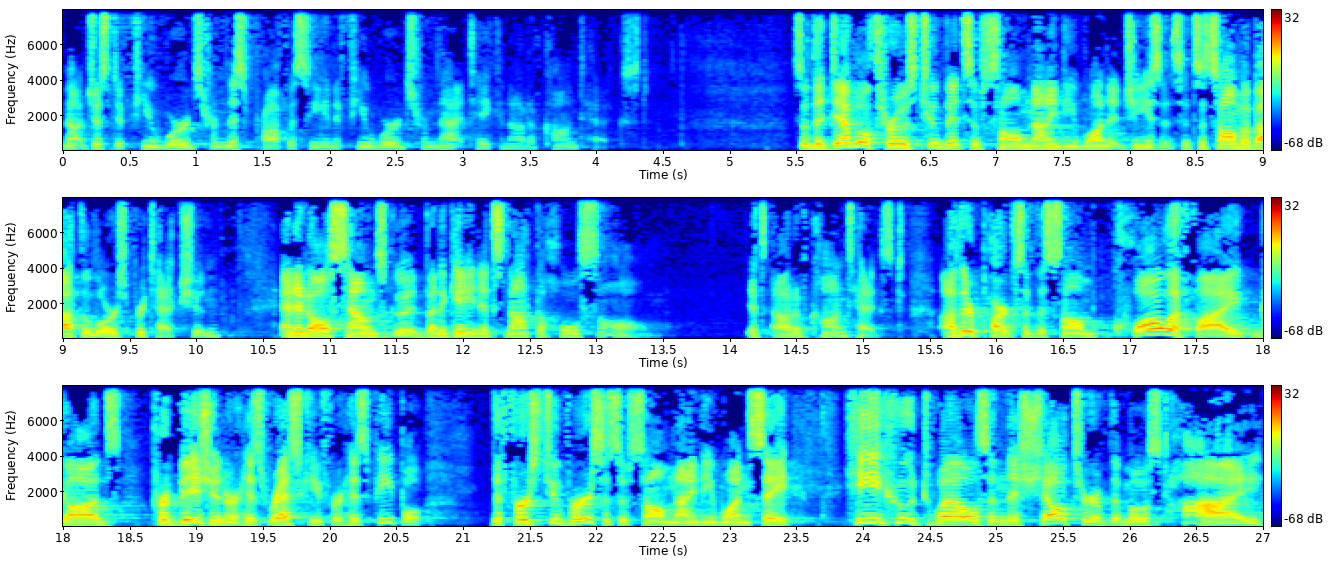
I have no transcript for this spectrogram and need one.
not just a few words from this prophecy and a few words from that taken out of context. So the devil throws two bits of Psalm 91 at Jesus. It's a psalm about the Lord's protection, and it all sounds good, but again, it's not the whole psalm. It's out of context. Other parts of the psalm qualify God's provision or his rescue for his people. The first two verses of Psalm 91 say, He who dwells in the shelter of the Most High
